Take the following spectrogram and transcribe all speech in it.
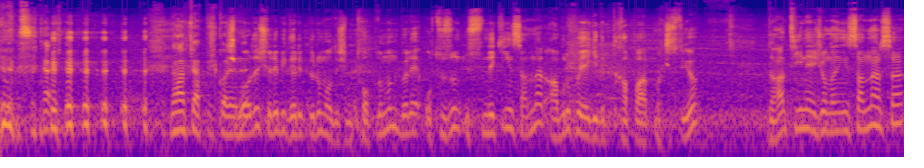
ne yapacakmış Kore'de? Şimdi orada şöyle bir garip durum oldu. Şimdi toplumun böyle 30'un üstündeki insanlar Avrupa'ya gidip kapağı atmak istiyor. Daha teenage olan insanlarsa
